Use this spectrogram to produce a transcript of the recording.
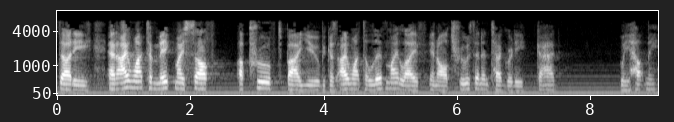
study, and I want to make myself approved by you because I want to live my life in all truth and integrity. God, will you help me?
